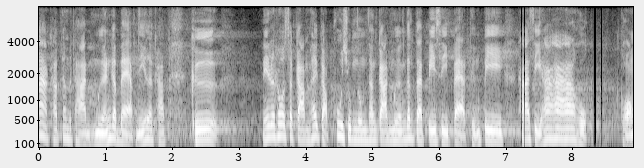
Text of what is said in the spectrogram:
มากครับท่านประธานเหมือนกับแบบนี้แหละครับ คือ นิรโทษกรรมให้กับผู้ชุมนุมทางการเมืองตั้งแต่ปี 48 ถึงปี 545556 ของ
